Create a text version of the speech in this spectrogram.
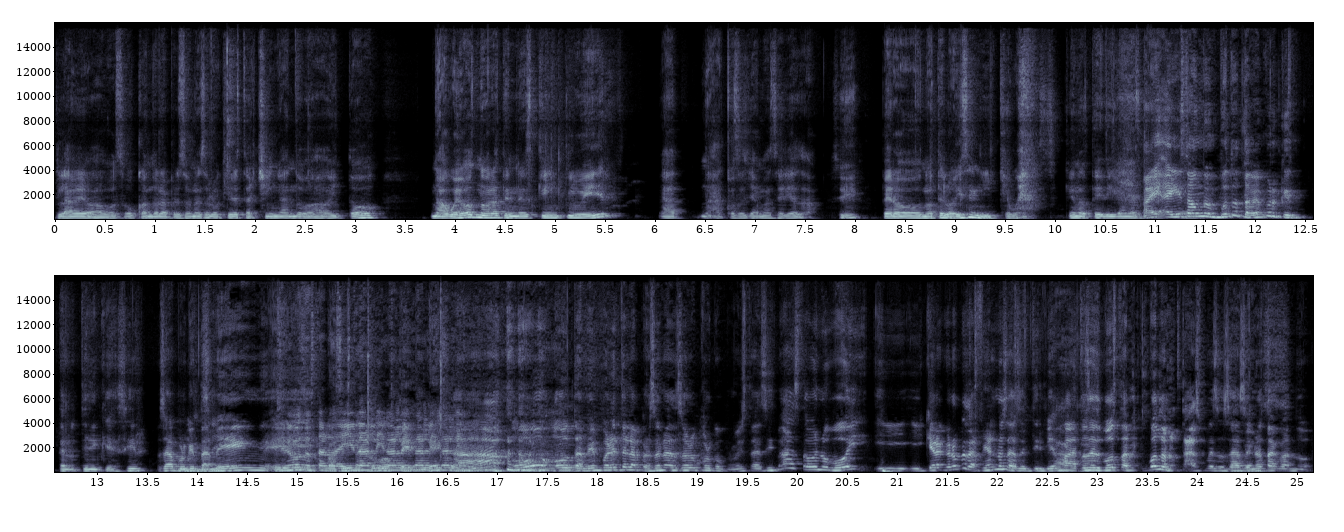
clave, vamos. O cuando la persona solo quiere estar chingando ¿va? y todo. No, a huevos no la tenés que incluir a, a cosas ya más serias, ¿va? Sí. Pero no te lo dicen y qué huevos. Que no te digan las Ahí, ahí está un buen punto también porque te lo tienen que decir. O sea, porque Sí. también... Si eh, vamos a estar vas a ahí, estar dale, dale, dale, dale. Ajá, o, o también ponerte la persona solo por compromiso, te decir, ah, está bueno, voy, y, y quiera que no, pues al final no se va a sentir bien, va. Ajá. entonces vos también, vos lo notas, pues, o sea, se nota cuando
